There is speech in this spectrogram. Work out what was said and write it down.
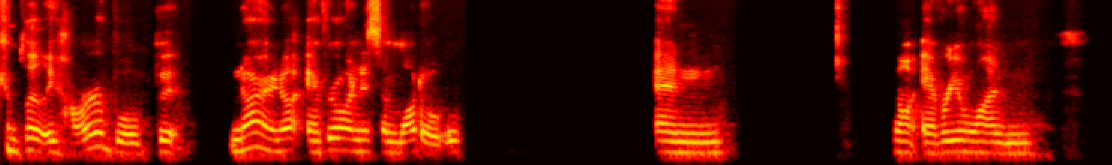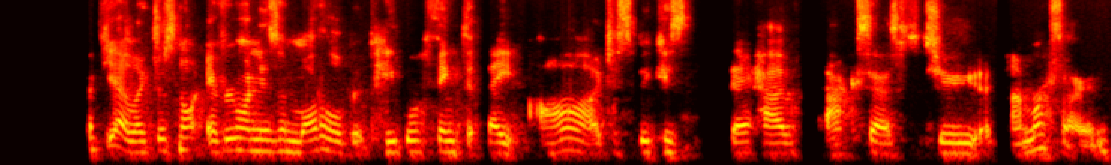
completely horrible, but no, not everyone is a model. And not everyone, yeah, like just not everyone is a model, but people think that they are just because they have access to a camera phone.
